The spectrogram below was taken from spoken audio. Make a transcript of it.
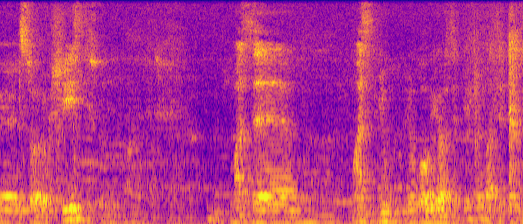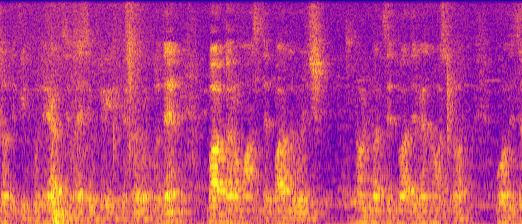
е, 46. Мас, е, Маснюк Любов Йосипівна, 25 сотиків Кудрявці, Лесі Українки, 41. Бака Роман Степанович, 02290, вулиця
